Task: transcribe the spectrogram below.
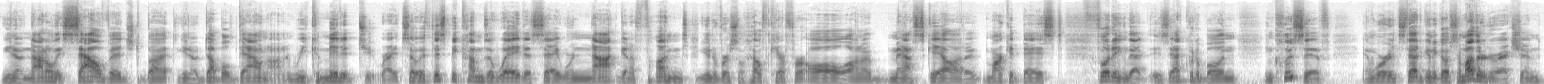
you know not only salvaged but you know doubled down on and recommitted to right? So if this becomes a way to say we're not going to fund universal health care for all on a mass scale at a market based footing that is equitable and inclusive and we're instead going to go some other direction,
